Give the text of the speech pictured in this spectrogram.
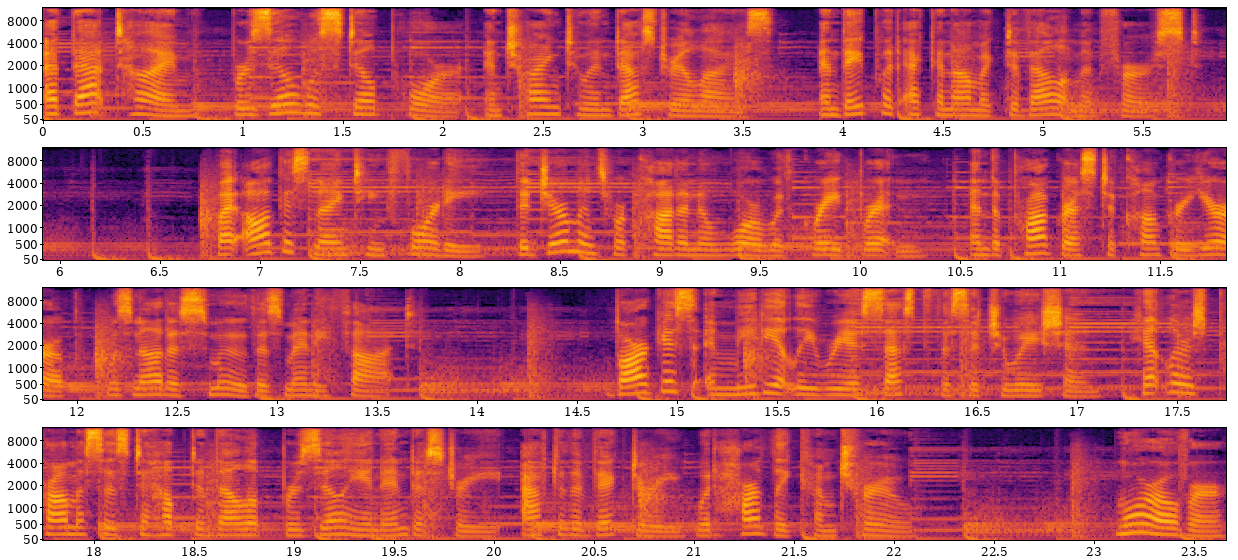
At that time, Brazil was still poor and trying to industrialize, and they put economic development first. By August 1940, the Germans were caught in a war with Great Britain, and the progress to conquer Europe was not as smooth as many thought. Vargas immediately reassessed the situation. Hitler's promises to help develop Brazilian industry after the victory would hardly come true. Moreover,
